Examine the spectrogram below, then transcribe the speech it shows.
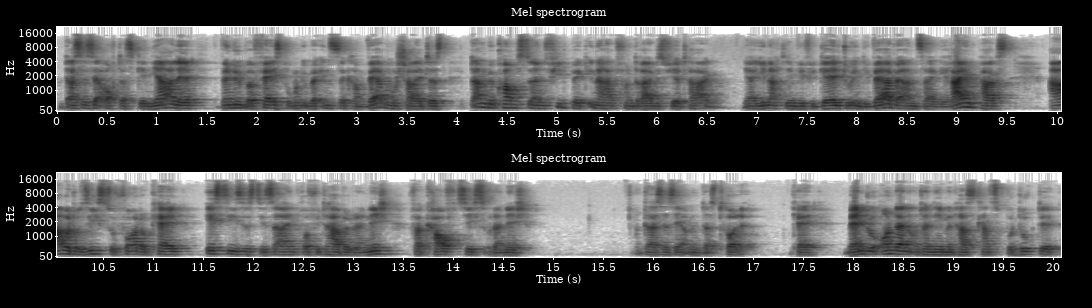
Und das ist ja auch das Geniale, wenn du über Facebook und über Instagram Werbung schaltest, dann bekommst du ein Feedback innerhalb von drei bis vier Tagen. Ja, je nachdem, wie viel Geld du in die Werbeanzeige reinpackst, aber du siehst sofort, okay, ist dieses Design profitabel oder nicht, verkauft sich's oder nicht. Und das ist ja das Tolle. Okay? Wenn du Online-Unternehmen hast, kannst du Produkte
